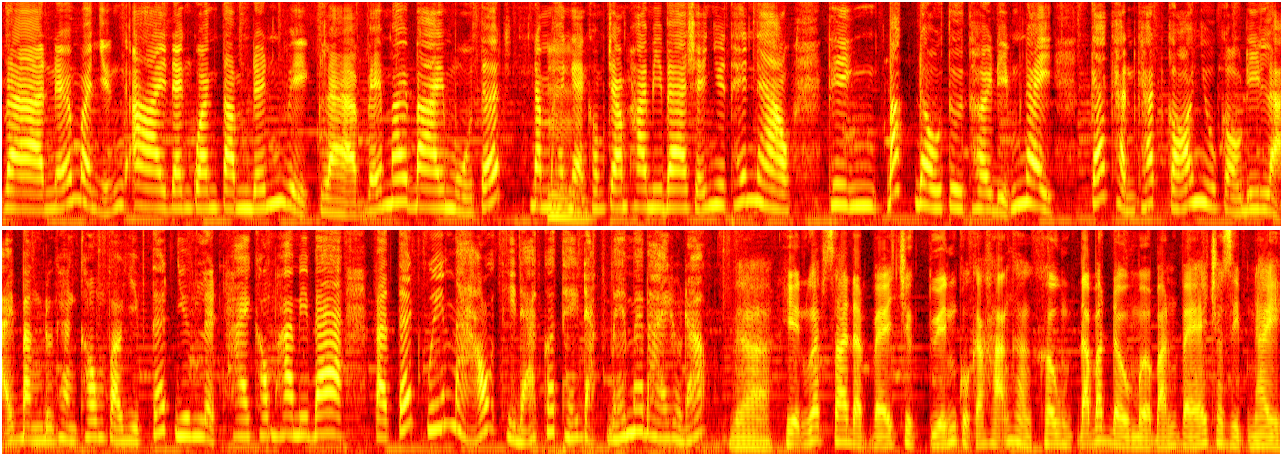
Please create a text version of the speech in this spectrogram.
Và nếu mà những ai đang quan tâm đến việc là vé máy bay mùa Tết năm Ừ. 2023 sẽ như thế nào thì bắt đầu từ thời điểm này các hành khách có nhu cầu đi lại bằng đường hàng không vào dịp Tết dương lịch 2023 và Tết Quý Mão thì đã có thể đặt vé máy bay rồi đó. Dạ, Hiện website đặt vé trực tuyến của các hãng hàng không đã bắt đầu mở bán vé cho dịp này.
